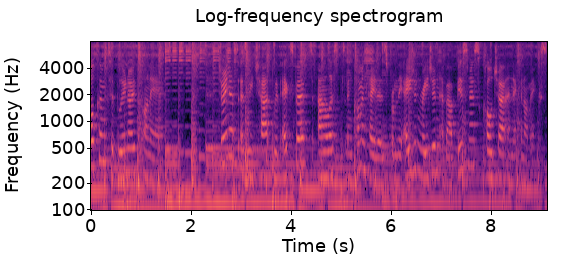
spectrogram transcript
Welcome to Blue Notes on Air. Join us as we chat with experts, analysts, and commentators from the Asian region about business, culture, and economics.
